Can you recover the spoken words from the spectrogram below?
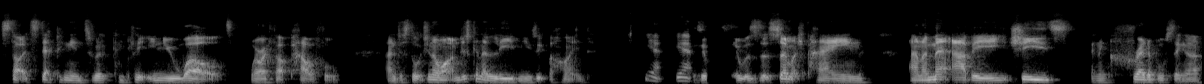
started stepping into a completely new world where I felt powerful, and just thought, you know what, I'm just going to leave music behind. Yeah, yeah. It, it was uh, so much pain and I met Abby. She's an incredible singer,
